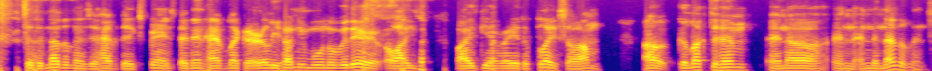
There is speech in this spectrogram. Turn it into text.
to the Netherlands and have the experience, and then have like an early honeymoon over there while he's while he's getting ready to play. So I'm uh good luck to him and uh and in the Netherlands.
